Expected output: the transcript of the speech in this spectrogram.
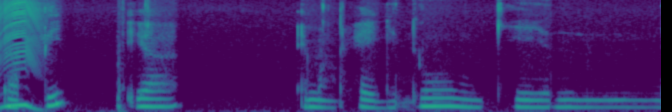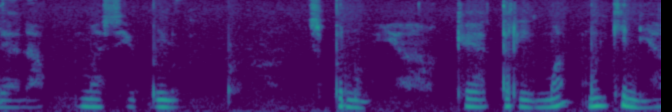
Tapi ya emang kayak gitu mungkin. Dan aku masih belum sepenuhnya kayak terima mungkin ya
